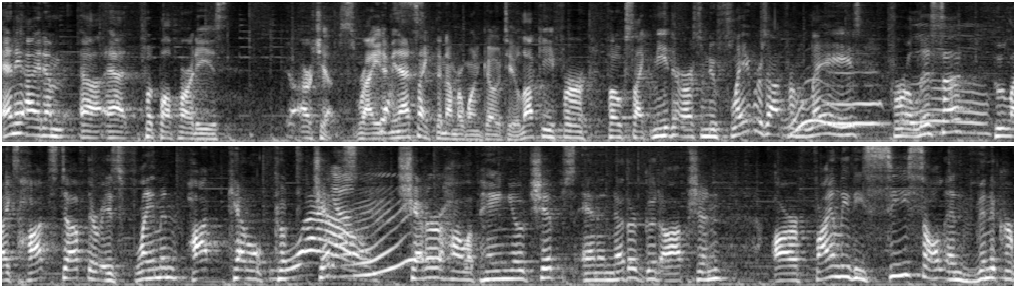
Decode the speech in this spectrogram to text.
Any item uh, at football parties are chips, right? I mean, that's like the number one go-to. Lucky for folks like me, there are some new flavors out from Lay's. For Alyssa, who likes hot stuff, there is flamin' hot kettle cooked Wow. chips, cheddar jalapeno chips, and another good option are finally these sea salt and vinegar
